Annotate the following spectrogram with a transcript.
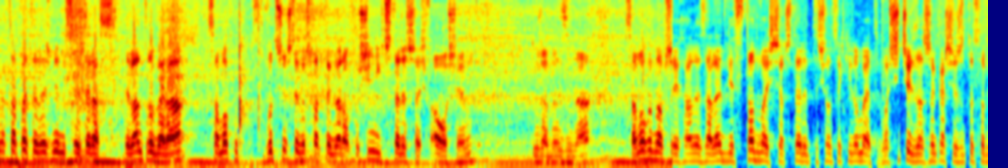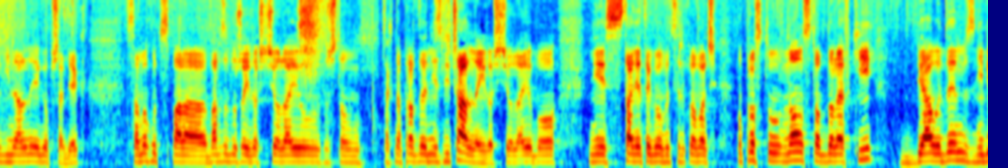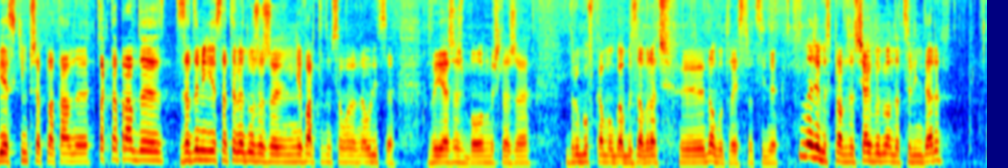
Na tapetę weźmiemy sobie teraz Land Rovera, samochód z 2004 roku, silnik 4.6 w A8, duża benzyna. Samochód ma przejechane zaledwie 124 tysiące kilometrów. Właściciel zarzeka się, że to jest oryginalny jego przebieg. Samochód spala bardzo duże ilości oleju, zresztą tak naprawdę niezliczalne ilości oleju, bo nie jest w stanie tego wycyrklować po prostu non-stop dolewki. Biały dym z niebieskim przeplatany. Tak naprawdę zadymienie jest na tyle duże, że nie warto tym samochodem na ulicę wyjeżdżać, bo myślę, że drugówka mogłaby zabrać y, dowód rejestracyjny. Będziemy sprawdzać, jak wygląda cylinder.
